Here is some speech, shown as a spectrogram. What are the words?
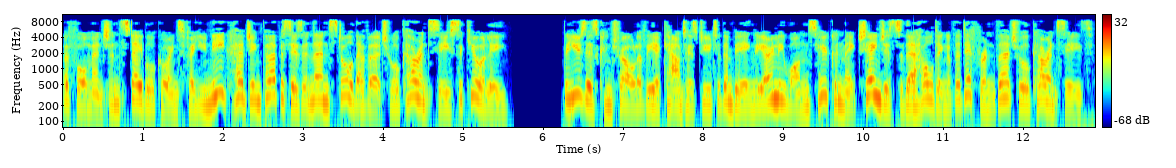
aforementioned stablecoins for unique hedging purposes and then store their virtual currency securely. The user's control of the account is due to them being the only ones who can make changes to their holding of the different virtual currencies.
